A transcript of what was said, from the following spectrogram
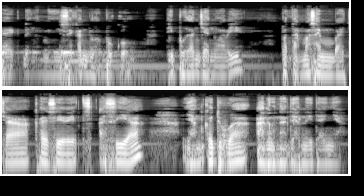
baik dengan menyelesaikan dua buku. Di bulan Januari, pertama saya membaca Crazy Rich Asia yang kedua, Aruna dan lidahnya.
